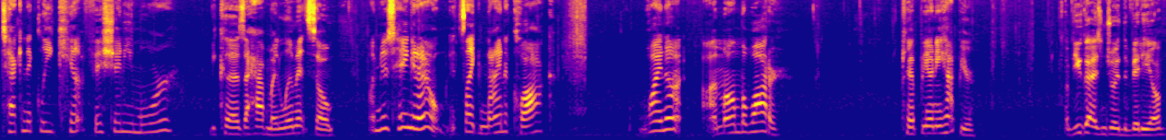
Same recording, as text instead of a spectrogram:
technically can't fish anymore because I have my limit, so I'm just hanging out. It's like 9 o'clock. Why not? I'm on the water. Can't be any happier. If you guys enjoyed the video,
